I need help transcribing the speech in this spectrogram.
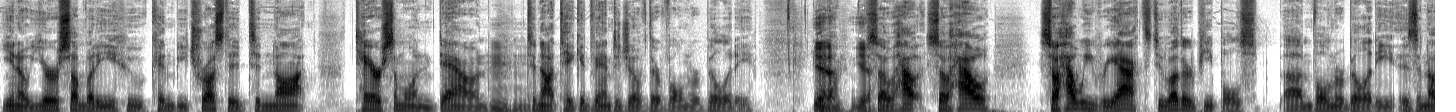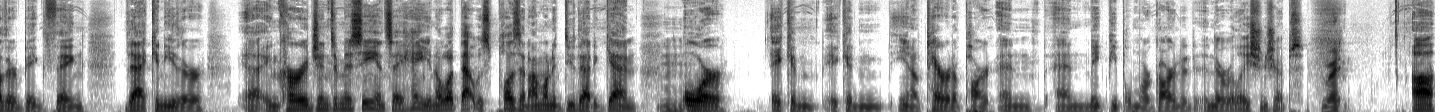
you know you're somebody who can be trusted to not tear someone down mm-hmm. to not take advantage of their vulnerability. Yeah. yeah. So how so how so how we react to other people's um, vulnerability is another big thing that can either uh, encourage intimacy and say, "Hey, you know what? That was pleasant. I want to do that again," or it can it can you know tear it apart and and make people more guarded in their relationships. right Uh,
